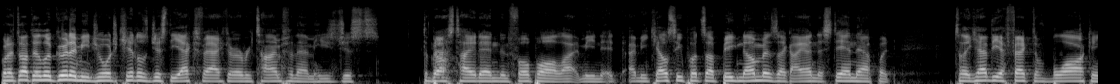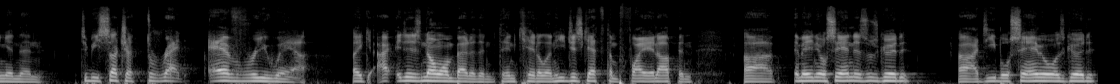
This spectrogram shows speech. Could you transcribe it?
But I thought they looked good. I mean, George Kittle's just the X factor every time for them. He's just the No. best tight end in football. I mean, it, I mean, Kelce puts up big numbers. Like I understand that, but to like have the effect of blocking and then to be such a threat everywhere, like I, it is no one better than than Kittle, and he just gets them fired up. And uh, Emmanuel Sanders was good. Uh, Deebo Samuel was good,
